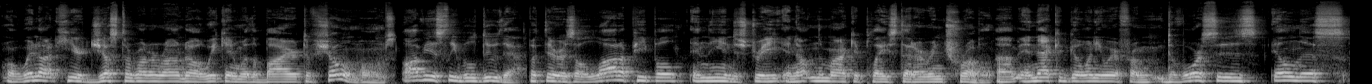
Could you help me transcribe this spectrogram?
or we're not here just to run around all weekend with a buyer to show them homes. Obviously, we'll do that, but there is a lot of people in the industry and out in the marketplace that are in trouble. Um, and that could go anywhere from divorces, illness,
